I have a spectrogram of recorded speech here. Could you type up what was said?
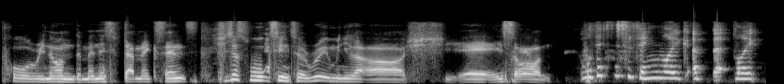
pouring on the menace. If that makes sense. She just walks into a room and you're like, oh shit, it's on. well, this is the thing. Like, uh, like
